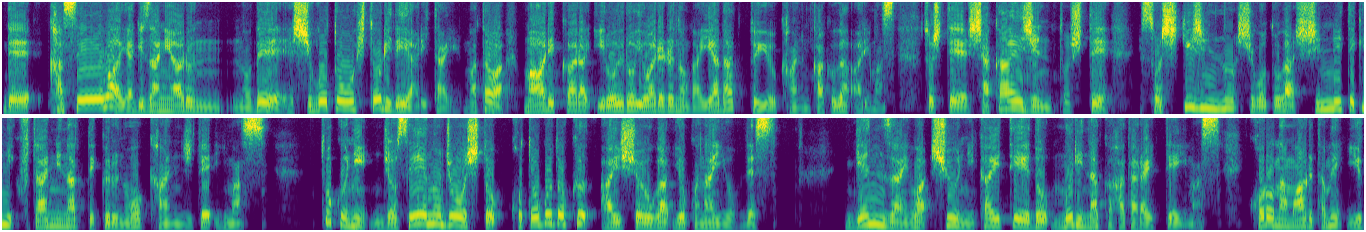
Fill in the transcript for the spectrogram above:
で、火星はヤギ座にあるので、仕事を一人でやりたい。または、周りからいろいろ言われるのが嫌だという感覚があります。そして、社会人として、組織人の仕事が心理的に負担になってくるのを感じています。特に女性の上司とことごとく相性が良くないようです。現在は週2回程度無理なく働いています。コロナもあるためゆっ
